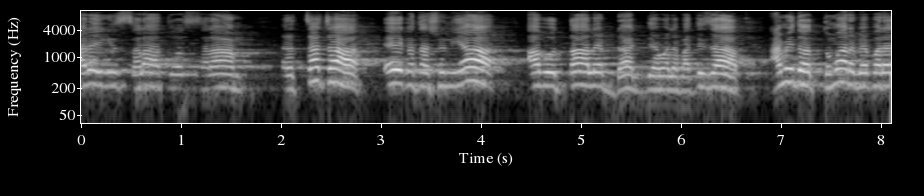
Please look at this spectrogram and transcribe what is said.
আলাইসালাম চাচা, এই কথা শুনিয়া আবু তালেব ডাক দিয়া বলে বাতিজা আমি তো তোমার ব্যাপারে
